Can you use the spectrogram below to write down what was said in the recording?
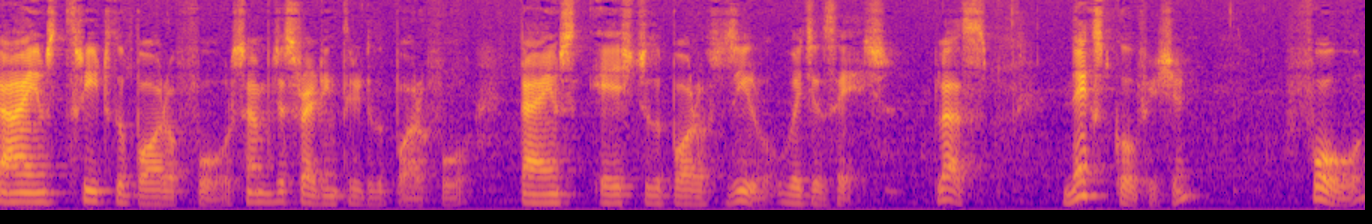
times 3 to the power of 4 so I'm just writing 3 to the power of 4 times h to the power of 0 which is h plus next coefficient 4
